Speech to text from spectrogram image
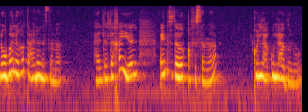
لو بلغت عنان السماء هل تتخيل أين تتوقف السماء؟ كلها كلها ذنوب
